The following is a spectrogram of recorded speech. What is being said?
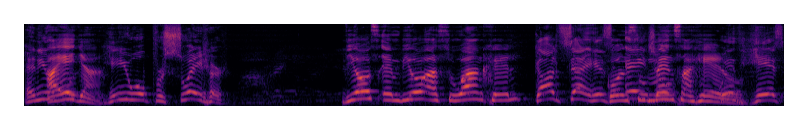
a will, ella. he will persuade her. Dios envió a su ángel. God sent his Con su angel mensajero. with his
